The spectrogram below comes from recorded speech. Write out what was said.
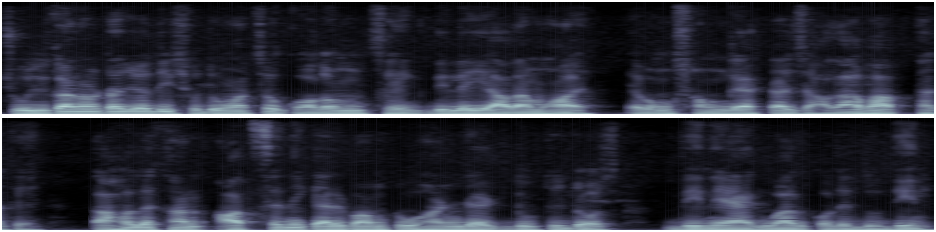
চুলকানোটা যদি শুধুমাত্র গরম সেঁক দিলেই আরাম হয় এবং সঙ্গে একটা জ্বালা ভাব থাকে, তাহলে খান আর্সেনিক অ্যালবাম টু হান্ড্রেড দুটি ডোজ দিনে একবার করে দুদিন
